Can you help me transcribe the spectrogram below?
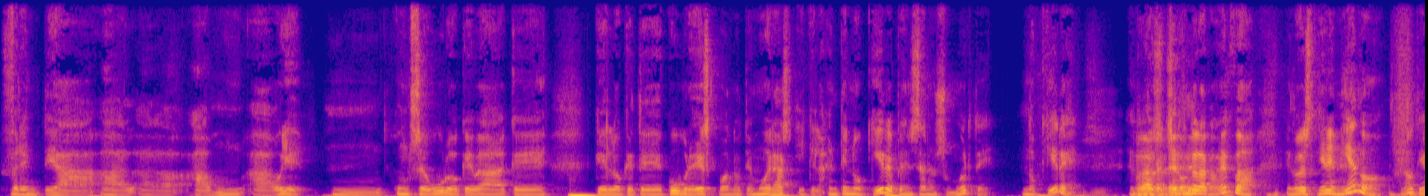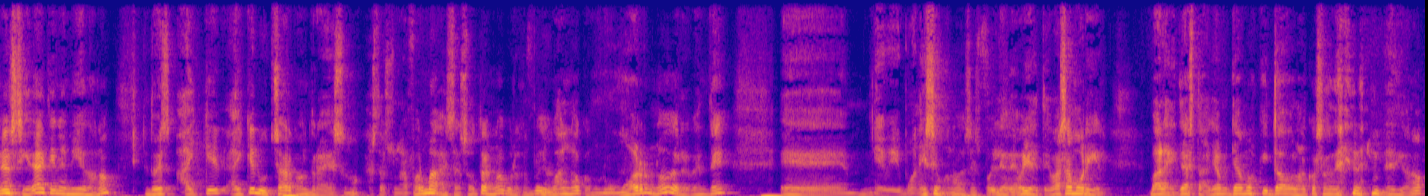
frente a, a, a- a un a, oye mm, un seguro que va que, que lo que te cubre es cuando te mueras y que la gente no quiere pensar en su muerte, no quiere. Entonces se esconde la cabeza. Entonces tiene miedo, ¿no? Tiene ansiedad y tiene miedo, ¿no? Entonces hay que, hay que luchar contra eso, ¿no? Esta es una forma, esa es otra, ¿no? Por ejemplo, igual, ¿no? Con un humor, ¿no? De repente, eh, y buenísimo, ¿no? Ese spoiler de, oye, te vas a morir. Vale, ya está, ya, ya hemos quitado la cosa de, en medio, ¿no?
